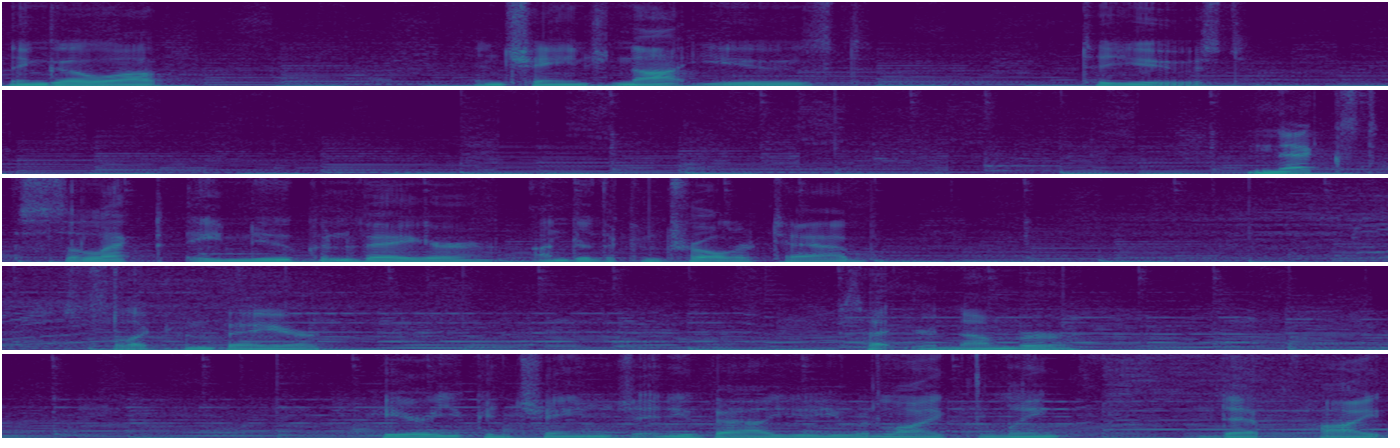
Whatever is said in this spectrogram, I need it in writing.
Then go up and change not used to used. Next, select a new conveyor under the controller tab. Select conveyor. Set your number. Here you can change any value you would like, length, depth, height,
